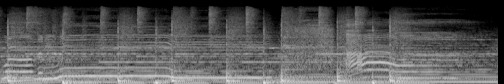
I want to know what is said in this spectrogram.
much more than me. Ah,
